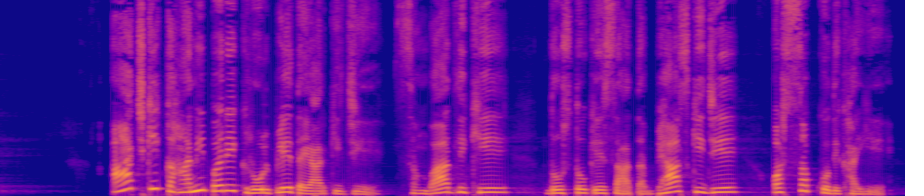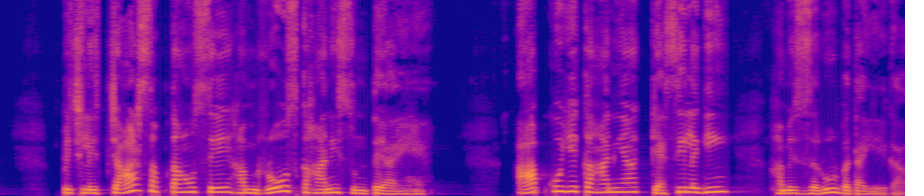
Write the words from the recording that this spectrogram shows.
आज की कहानी पर एक रोल प्ले तैयार कीजिए, संवाद लिखिए, दोस्तों के साथ अभ्यास कीजिए और सबको दिखाइए। पिछले चार सप्ताहों से हम रोज कहानी सुनते आए हैं। आपको ये कहानियाँ कैसी लगी, हमें ज़रूर बताइएगा।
